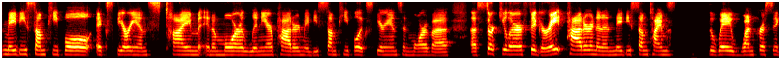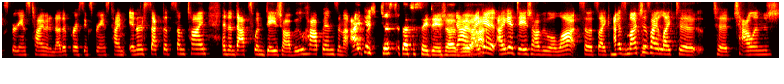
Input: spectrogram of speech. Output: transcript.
maybe some people experience time in a more linear pattern maybe some people experience in more of a, a circular figure eight pattern and then maybe sometimes the way one person experienced time and another person experienced time intersect at some time and then that's when deja vu happens and i, I get just about to say deja vu. yeah, vu i get i get deja vu a lot so it's like as much as i like to to challenge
